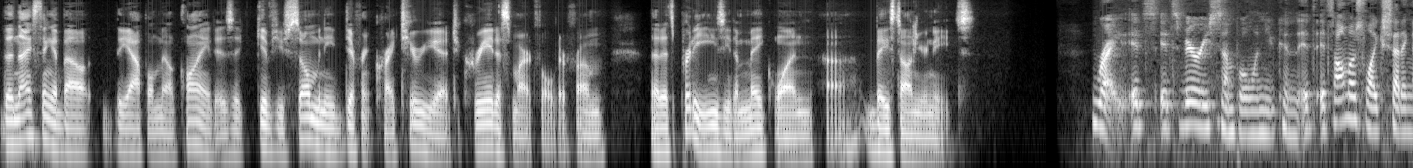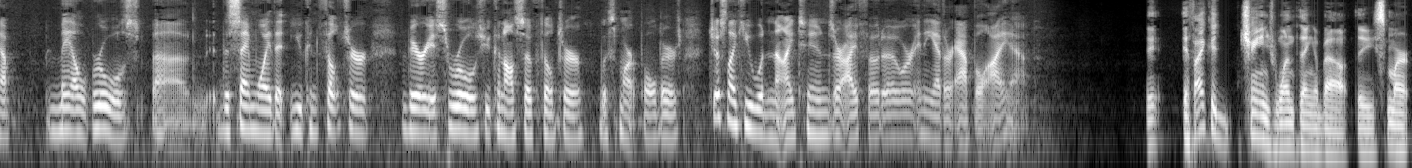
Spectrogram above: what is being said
the nice thing about the Apple Mail client is it gives you so many different criteria to create a smart folder from that it's pretty easy to make one uh, based on your needs. Right. It's it's very simple, and you can. It, it's almost like setting up mail rules. Uh, the same way that you can filter various rules, you can also filter with smart folders, just like you would in iTunes or iPhoto or any other Apple iApp. If I could change one thing about the smart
